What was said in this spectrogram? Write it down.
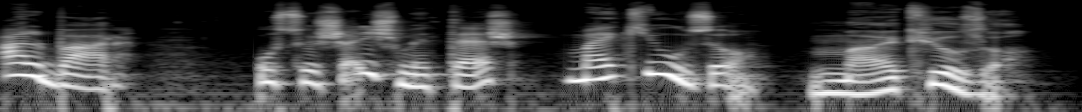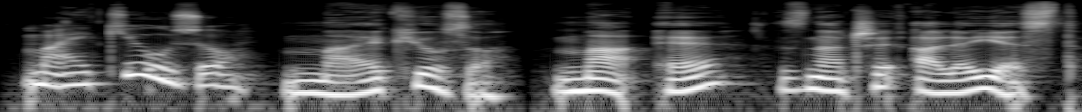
al bar. Usłyszeliśmy też ma è chiuso, Ma è znaczy ale jest.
